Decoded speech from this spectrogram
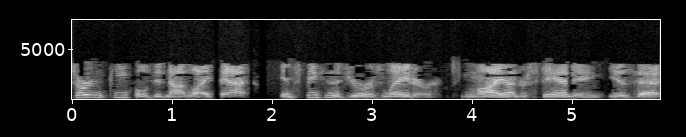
certain people did not like that, in speaking to jurors later, my understanding is that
